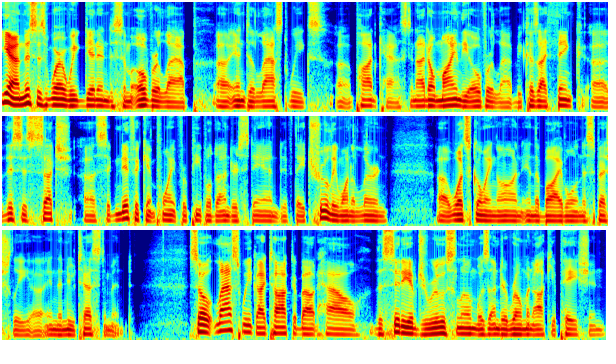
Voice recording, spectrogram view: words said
Yeah, and this is where we get into some overlap uh, into last week's uh, podcast. And I don't mind the overlap because I think uh, this is such a significant point for people to understand if they truly want to learn uh, what's going on in the Bible and especially uh, in the New Testament. So last week I talked about how the city of Jerusalem was under Roman occupation,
